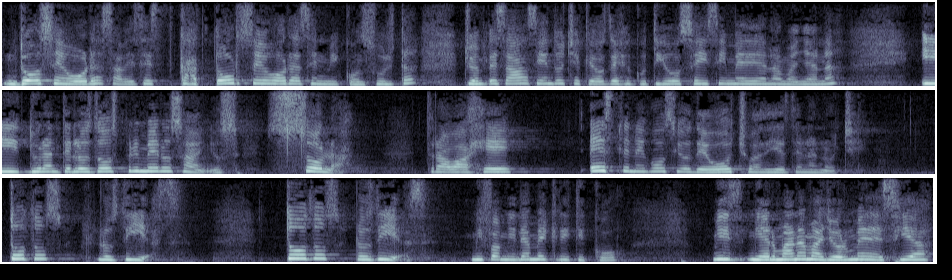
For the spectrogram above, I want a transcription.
12 horas, a veces 14 horas en mi consulta, yo empezaba haciendo chequeos de ejecutivo seis y media de la mañana y durante los dos primeros años sola trabajé este negocio de 8 a 10 de la noche. Todos los días, todos los días. Mi familia me criticó, mi, mi hermana mayor me decía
